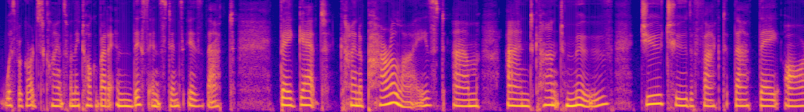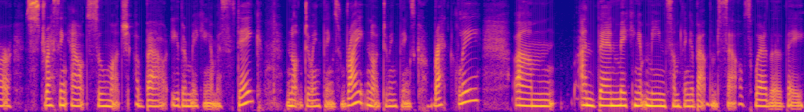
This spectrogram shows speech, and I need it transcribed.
with regards to clients when they talk about it in this instance is that they get kind of paralyzed um, and can't move due to the fact that they are stressing out so much about either making a mistake, not doing things right, not doing things correctly, um, and then making it mean something about themselves, whether they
